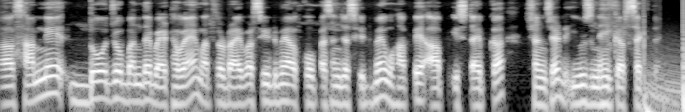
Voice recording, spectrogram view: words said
आ, सामने दो जो बंदे बैठे हुए हैं मतलब ड्राइवर सीट में और को पैसेंजर सीट में वहाँ पे आप इस टाइप का सनसेट यूज़ नहीं कर सकते।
